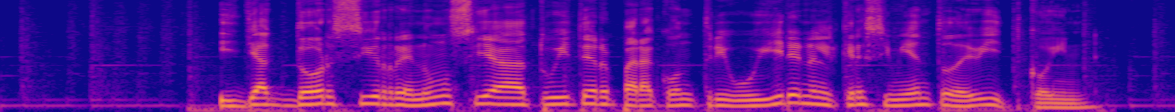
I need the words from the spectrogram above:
y Jack Dorsey renuncia a Twitter para contribuir en el crecimiento de Bitcoin.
